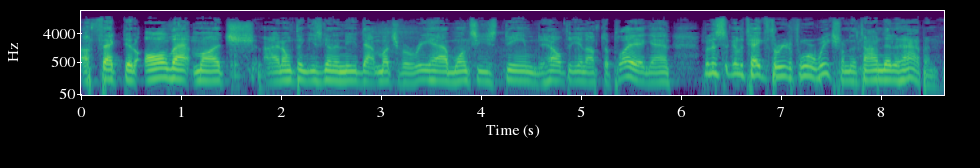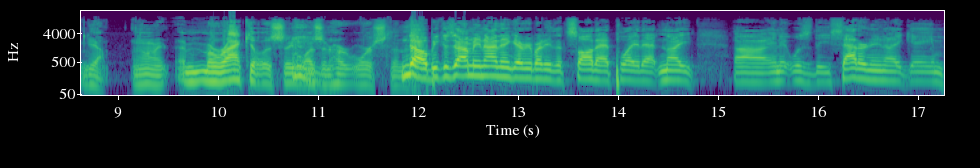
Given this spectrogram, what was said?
affected all that much. I don't think he's going to need that much of a rehab once he's deemed healthy enough to play again. But it's going to take three to four weeks from the time that it happened. Yeah. All right. And miraculously, wasn't hurt worse than that. No, because I mean, I think everybody that saw that play that night, uh, and it was the Saturday night game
